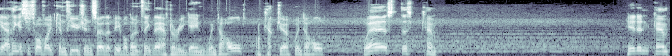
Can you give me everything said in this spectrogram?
Yeah, I think it's just to avoid confusion so that people don't think they have to regain Winterhold or capture Winterhold. Where's this camp? Hidden camp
